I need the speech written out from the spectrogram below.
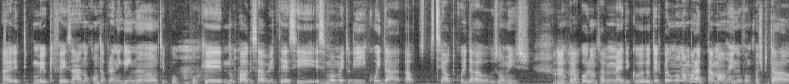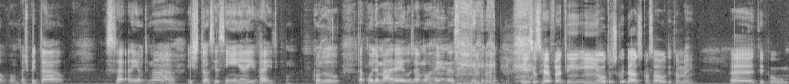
Aí ele, tipo, meio que fez, ah, não conta pra ninguém, não. Tipo, porque não pode, sabe, ter esse, esse momento de cuidar, se autocuidar. Os homens não Uhum. procuram, sabe, médico. Eu tiro pelo meu namorado, tá morrendo, vamos pro hospital, vamos pro hospital. Em última instância, assim, aí vai, tipo. Quando tá com o olho amarelo, já morrendo, assim. Isso se reflete em, em outros cuidados com a saúde também. É, tipo,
